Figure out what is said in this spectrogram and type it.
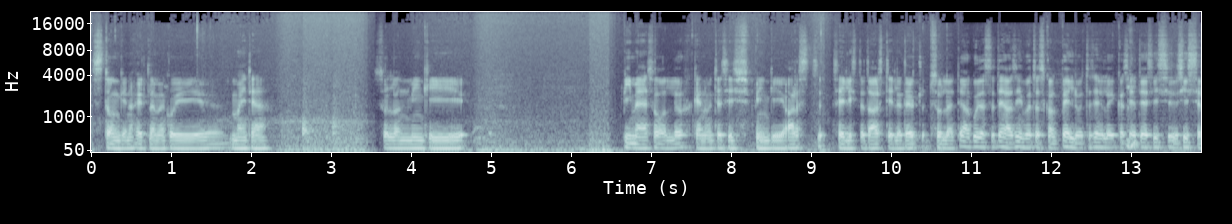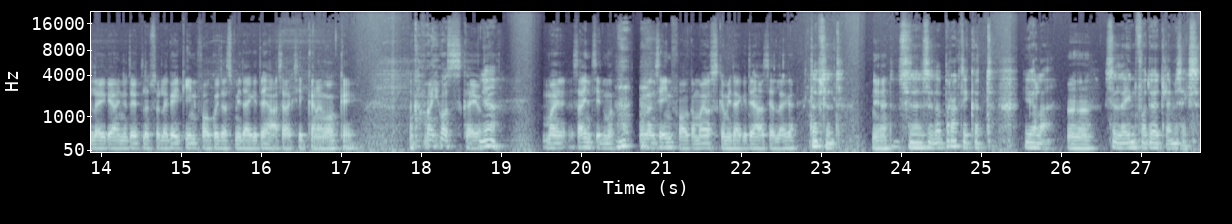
sest ongi noh, ütleme, kui ma ei tea, sul on mingi pime sool lõhkenud ja siis mingi arst, helistad arstile, ta ütleb sulle, et jaa, kuidas seda teha, siin võta skalpell, võta see, lõika see, tee sisse, sisse lõige on ju, ta ütleb sulle kõik info, kuidas midagi teha, see oleks ikka nagu okei okay.. aga ma ei oska ju yeah. Ma, sa andsid mu, mul on see info, aga ma ei oska midagi teha sellega. täpselt yeah.. see, seda praktikat ei ole uh -huh. selle info töötlemiseks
